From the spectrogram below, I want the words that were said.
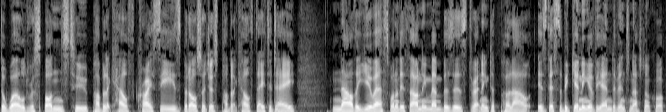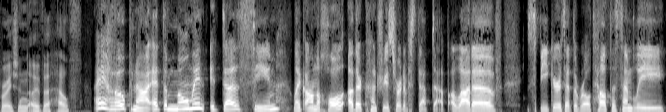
the world responds to public health crises, but also just public health day to day now the US, one of the founding members, is threatening to pull out. Is this the beginning of the end of international cooperation over health? I hope not. At the moment, it does seem like, on the whole, other countries sort of stepped up. A lot of speakers at the World Health Assembly,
